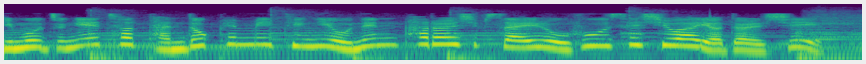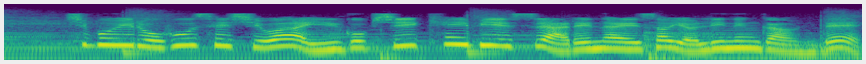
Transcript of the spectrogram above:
김호중의 첫 단독 팬미팅이 오는 8월 14일 오후 3시와 8시, 15일 오후 3시와 7시 KBS 아레나에서 열리는 가운데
